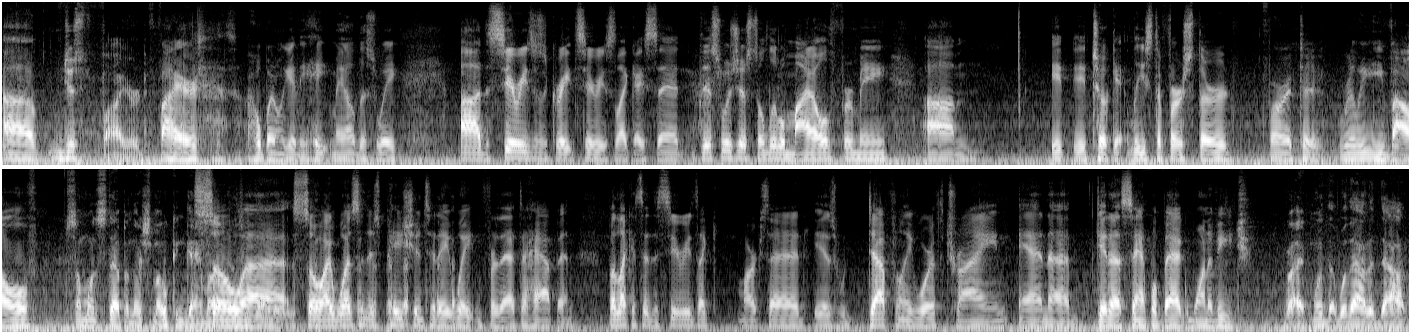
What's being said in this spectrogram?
Uh, just Fired. fired. I hope I don't get any hate mail this week. Uh, the series is a great series, like I said. This was just a little mild for me. Um, it, it took at least the first third for it to really evolve. Someone's stepping their smoking game So, up. Uh, so I wasn't as patient today waiting for that to happen. But like I said, the series, like Mark said, is definitely worth trying and uh, get a sample bag, one of each. Right, with, without a doubt.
